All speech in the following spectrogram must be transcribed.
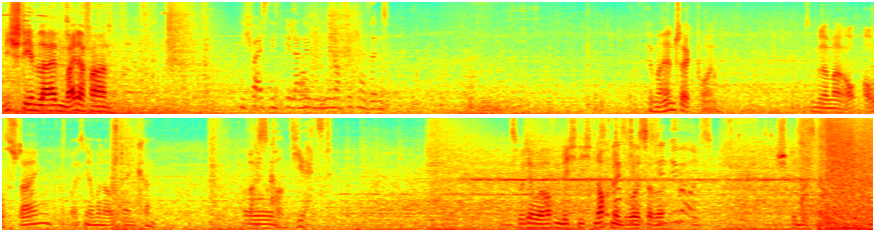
Nicht stehen bleiben, weiterfahren. Ich weiß nicht, wie lange wir hier noch sicher sind. Immerhin Checkpoint. Sollen wir da mal aussteigen? Weiß nicht, ob man da aussteigen kann. Was Oh. kommt jetzt? Es wird ja wohl hoffentlich nicht noch eine größere. Spinne sein.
